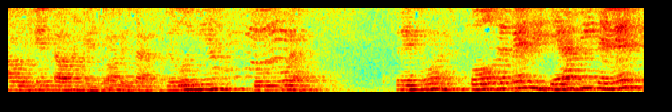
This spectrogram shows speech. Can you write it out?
a 200 horas mensuales, o sea, yo dormía dos horas tres horas. Todo depende. Y si de mes,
